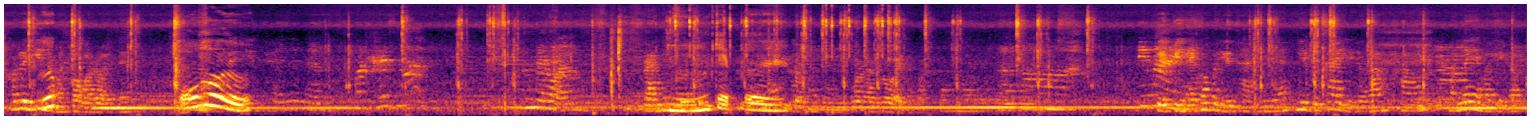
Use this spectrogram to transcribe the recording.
เขาเลยกินมันก็อร่อยเนี่ยโอ้โหหืมเจ็บเลยคนอร่ยเจปีให้เข้าไปยืนทานเนี้ยพี่ไปใช่อยู่ในร้านเขามันเล่มาติดกระเ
